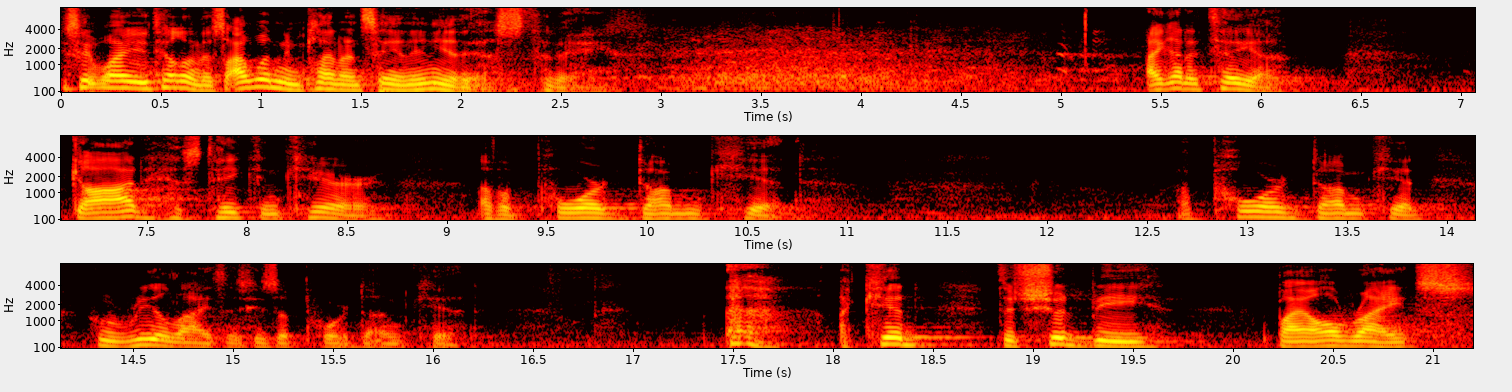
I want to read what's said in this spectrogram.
You say, why are you telling this? I wouldn't even plan on saying any of this today. I got to tell you, God has taken care of a poor, dumb kid. A poor, dumb kid who realizes he's a poor, dumb kid. a kid that should be, by all rights,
